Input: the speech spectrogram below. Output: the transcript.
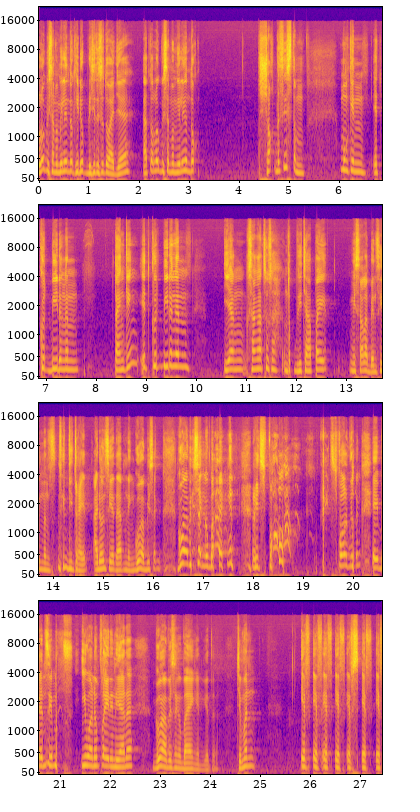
lo bisa memilih untuk hidup di situ-situ aja atau lo bisa memilih untuk shock the system. Mungkin it could be dengan tanking, it could be dengan yang sangat susah untuk dicapai misalnya Ben Simmons di trade. I don't see it happening. Gue gak bisa gue gak bisa ngebayangin Rich Paul. Rich Paul bilang, "Hey Ben Simmons, you wanna play in Indiana?" Gue gak bisa ngebayangin gitu. Cuman if if if if if if if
